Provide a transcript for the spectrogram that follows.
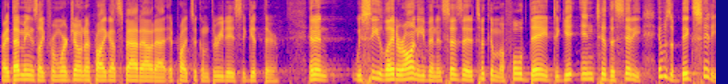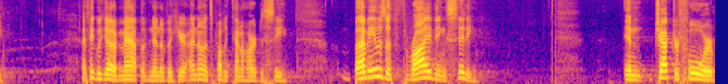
Right? That means like from where Jonah probably got spat out at, it probably took him three days to get there. And then we see later on even, it says that it took him a full day to get into the city. It was a big city. I think we got a map of Nineveh here. I know it's probably kind of hard to see. But I mean, it was a thriving city. In chapter 4,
